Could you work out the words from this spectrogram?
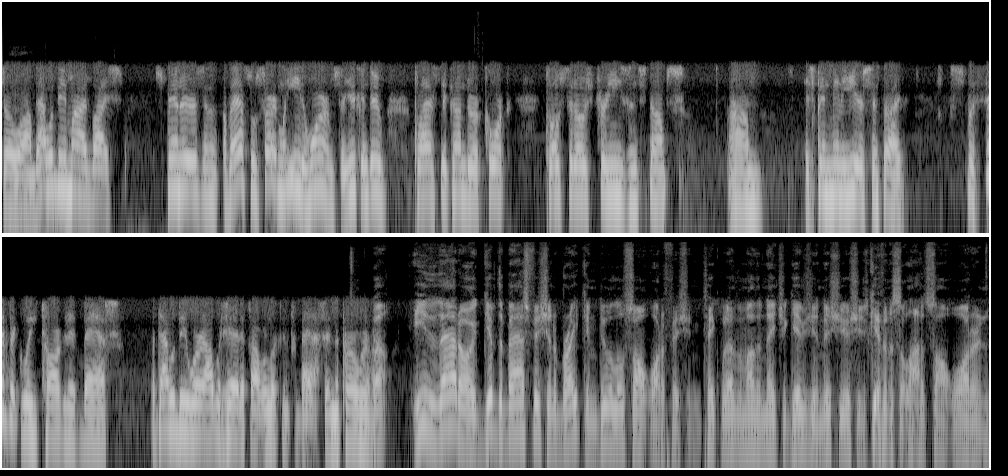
So um, that would be my advice. Spinners and a bass will certainly eat a worm, so you can do plastic under a cork close to those trees and stumps. Um, it's been many years since I specifically targeted bass, but that would be where I would head if I were looking for bass in the Pearl River. Well, Either that or give the bass fishing a break and do a little saltwater fishing. Take whatever Mother Nature gives you. And this year she's given us a lot of saltwater and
